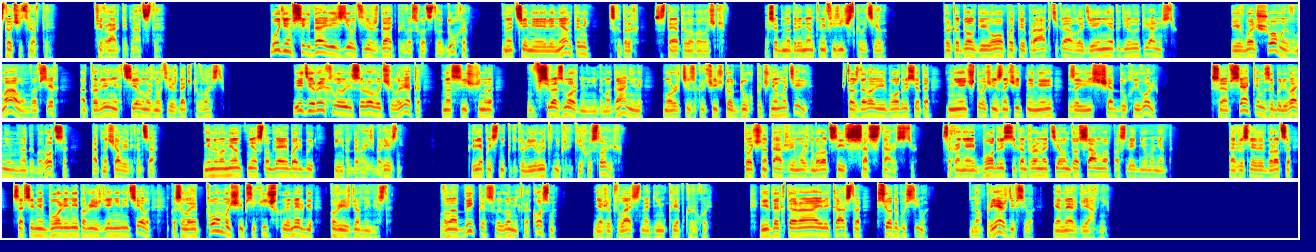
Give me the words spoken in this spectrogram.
104. Февраль 15. Будем всегда и везде утверждать превосходство духа над теми элементами, из которых состоят его оболочки, и особенно над элементами физического тела. Только долгий опыт и практика овладения это делают реальностью. И в большом, и в малом, во всех отправлениях тела можно утверждать эту власть. В виде рыхлого и сырого человека, насыщенного всевозможными недомоганиями, можете заключить, что дух подчинен материи, что здоровье и бодрость — это нечто очень значительной мере, зависящее от духа и воли. Со всяким заболеванием надо бороться от начала и до конца, ни на момент не ослабляя борьбы и не поддаваясь болезни. Крепость не капитулирует ни при каких условиях. Точно так же и можно бороться и со старостью, сохраняя бодрость и контроль над телом до самого последнего момента. Также следует бороться со всеми болями и повреждениями тела, посылая помощь и психическую энергию в поврежденное место. Владыка своего микрокосма держит власть над ним крепкой рукой. И доктора, и лекарства — все допустимо. Но прежде всего энергия огни.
